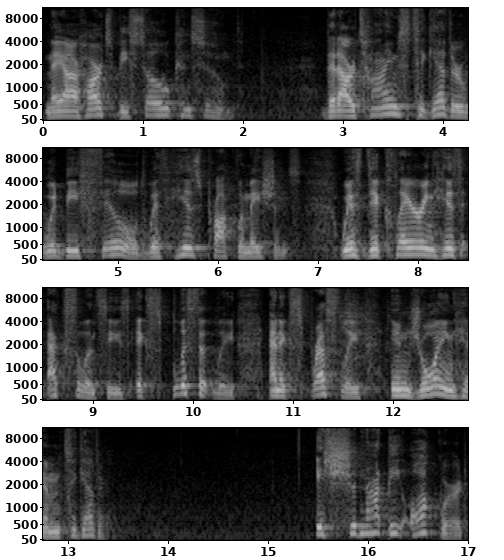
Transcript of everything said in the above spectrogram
May our hearts be so consumed that our times together would be filled with His proclamations with declaring his excellencies explicitly and expressly, enjoying him together. It should not be awkward.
